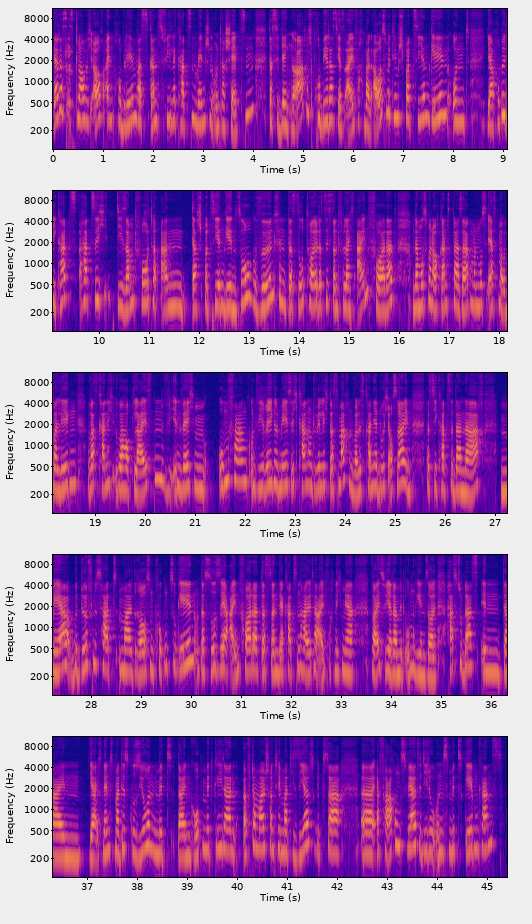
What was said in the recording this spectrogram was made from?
Ja, das ist, glaube ich, auch ein Problem, was ganz viele Katzenmenschen unterschätzen, dass sie denken, ach, ich probiere das jetzt einfach mal aus mit dem Spazierengehen. Und ja, Rubbel die Katz hat sich die Samtpfote an das Spazierengehen so gewöhnt, findet das so toll, dass sie es dann vielleicht einfordert. Und da muss man auch ganz klar sagen, man muss erstmal überlegen, was kann ich überhaupt leisten, in welchem Umfang und wie regelmäßig kann und will ich das machen, weil es kann ja durchaus sein, dass die Katze danach mehr Bedürfnis hat, mal draußen gucken zu gehen und das so sehr einfordert, dass dann der Katzenhalter einfach nicht mehr weiß, wie er damit umgehen soll. Hast du das in deinen, ja, ich nenne es mal Diskussionen mit deinen Gruppenmitgliedern öfter mal schon thematisiert? Gibt es da äh, Erfahrungswerte, die du uns mitgeben kannst?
